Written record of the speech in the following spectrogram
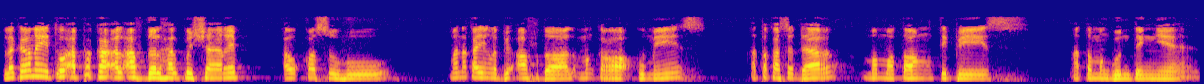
Oleh karena itu, apakah al-afdal halkus syarib au qasuhu? Manakah yang lebih afdal mengkerok kumis ataukah sedar memotong tipis atau mengguntingnya?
